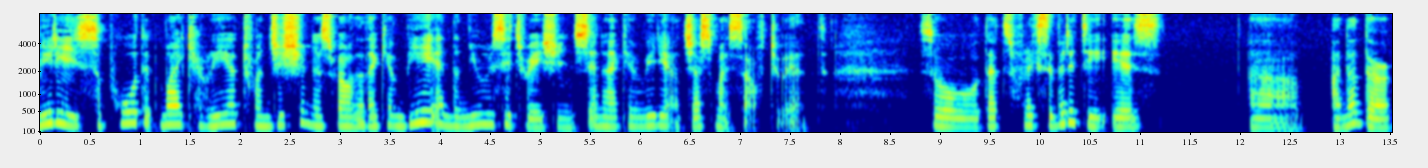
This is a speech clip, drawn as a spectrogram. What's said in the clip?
really supported my career transition as well that I can be in the new situations and I can really adjust myself to it. So that flexibility is uh, another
